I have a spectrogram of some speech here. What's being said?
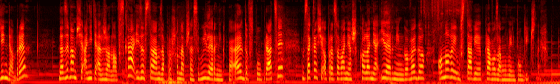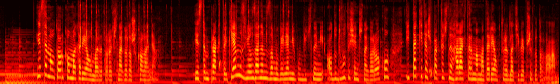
Dzień dobry. Nazywam się Anita Elżanowska i zostałam zaproszona przez WeLearning.pl do współpracy w zakresie opracowania szkolenia e-learningowego o nowej ustawie Prawo zamówień publicznych. Jestem autorką materiału merytorycznego do szkolenia. Jestem praktykiem związanym z zamówieniami publicznymi od 2000 roku i taki też praktyczny charakter ma materiał, który dla Ciebie przygotowałam.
